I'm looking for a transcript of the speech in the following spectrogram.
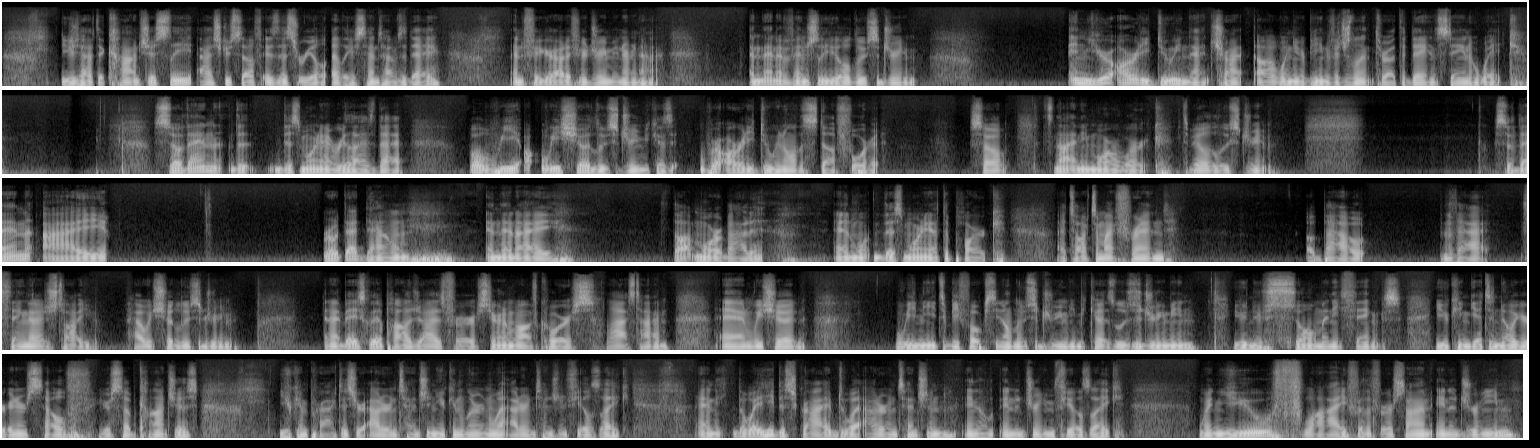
You just have to consciously ask yourself, is this real at least 10 times a day? And figure out if you're dreaming or not. And then eventually you'll lucid dream. And you're already doing that try, uh, when you're being vigilant throughout the day and staying awake. So then the, this morning I realized that, well, we, we should lucid dream because we're already doing all the stuff for it. So it's not any more work to be able to lucid dream. So then I wrote that down and then I thought more about it. And w- this morning at the park, I talked to my friend about that thing that I just taught you, how we should lucid dream. And I basically apologized for steering him off course last time, and we should we need to be focusing on lucid dreaming because lucid dreaming, you can do so many things. You can get to know your inner self, your subconscious. You can practice your outer intention. You can learn what outer intention feels like. And the way he described what outer intention in a, in a dream feels like, when you fly for the first time in a dream,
